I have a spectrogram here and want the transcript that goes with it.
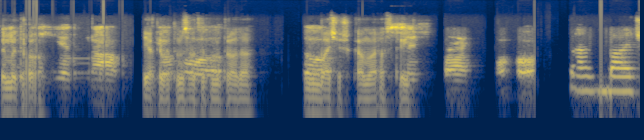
Дмитро. Як тебе там звати Дмитро, да? Бачиш, камера стоїть. Так, бачу.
